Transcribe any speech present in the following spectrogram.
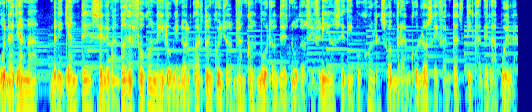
Una llama brillante se levantó del fogón e iluminó el cuarto en cuyos blancos muros desnudos y fríos se dibujó la sombra angulosa y fantástica de la abuela.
